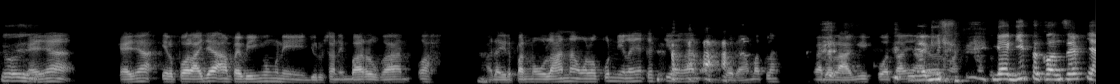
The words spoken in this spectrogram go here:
Yoi. kayaknya kayaknya Ilpol aja sampai bingung nih jurusan yang baru kan. Wah ada Irfan Maulana walaupun nilainya kecil kan oh, bodo amat lah nggak ada lagi kuotanya Nggak gitu. nggak gitu konsepnya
